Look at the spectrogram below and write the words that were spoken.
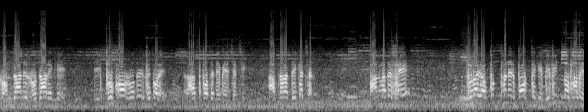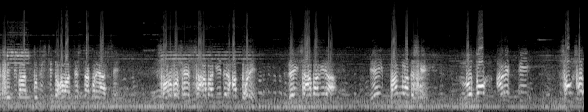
রমজানের রোজা রেখে এই প্রখর রোদের ভেতরে রাজপথে নেমে এসেছি। আপনারা দেখেছেন, বাংলাদেশে জুলাই অভ্যুত্থানের পর থেকে বিভিন্নভাবে ফেসিবাদ প্রতিষ্ঠিত হওয়ার চেষ্টা করে আসছে। সর্বশেষ শাহবাগীদের হাত ধরে যেই শাহবাগীরা এই বাংলাদেশে নতুন আরেকটি সংসদ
